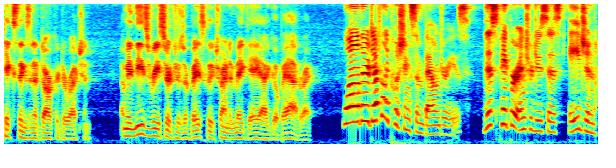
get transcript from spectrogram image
takes things in a darker direction. I mean, these researchers are basically trying to make AI go bad, right? Well, they're definitely pushing some boundaries. This paper introduces agent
